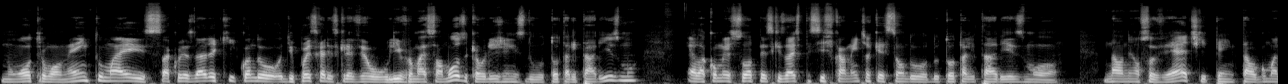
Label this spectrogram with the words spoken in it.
num outro momento, mas a curiosidade é que quando depois que ela escreveu o livro mais famoso, que é Origens do Totalitarismo, ela começou a pesquisar especificamente a questão do, do totalitarismo na União Soviética e tentar alguma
